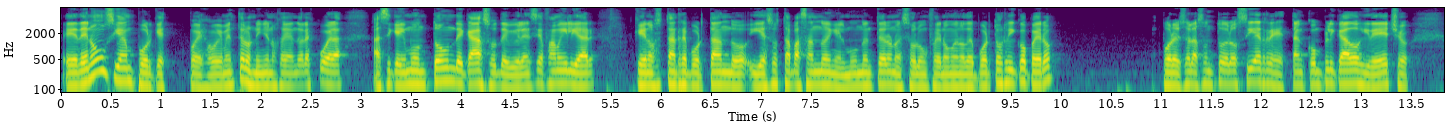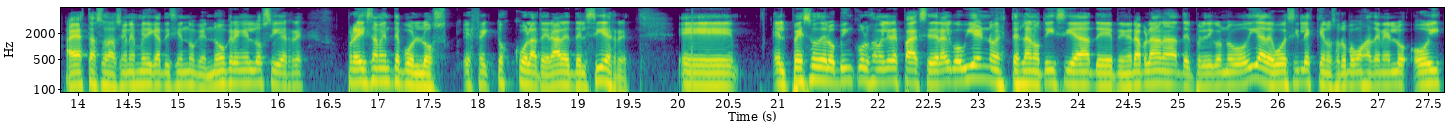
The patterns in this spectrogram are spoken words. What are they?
denuncian porque pues obviamente los niños no están yendo a la escuela, así que hay un montón de casos de violencia familiar que no se están reportando y eso está pasando en el mundo entero, no es solo un fenómeno de Puerto Rico, pero por eso el asunto de los cierres es tan complicado y de hecho hay hasta asociaciones médicas diciendo que no creen en los cierres precisamente por los efectos colaterales del cierre. Eh, el peso de los vínculos familiares para acceder al gobierno. Esta es la noticia de primera plana del periódico Nuevo Día. Debo decirles que nosotros vamos a tenerlo hoy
